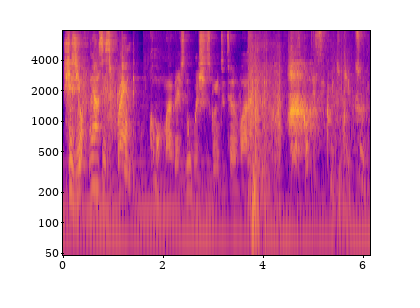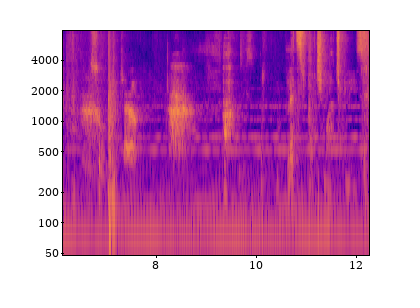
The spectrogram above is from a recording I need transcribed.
She's your fiance's friend. Come on, man, there's no way she's going to tell Val anything. She's got a secret to keep too. So, Gerald. Let's watch match, please.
